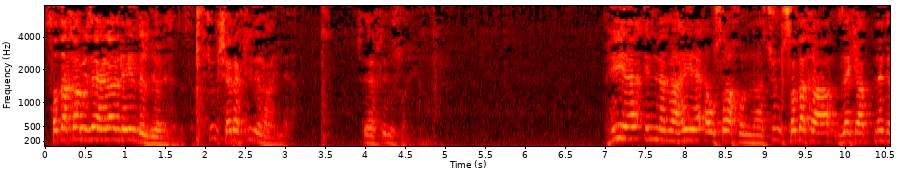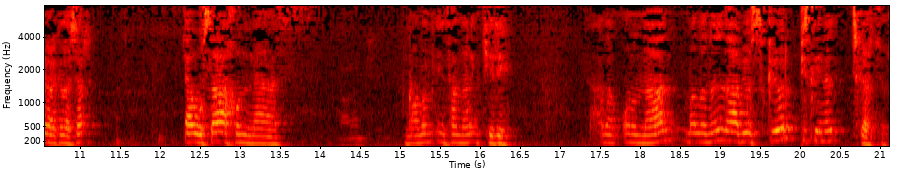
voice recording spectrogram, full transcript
Sadaka bize helal değildir diyor Aleyhisselatü Vesselam. Çünkü şerefli bir aile. Şerefli bir soy. Hiye innema hiye evsâhun nas. Çünkü sadaka, zekat nedir arkadaşlar? Evsâhun nas. Malın, insanların kiri. Adam onunla malını ne yapıyor? Sıkıyor, pisliğini çıkartıyor.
